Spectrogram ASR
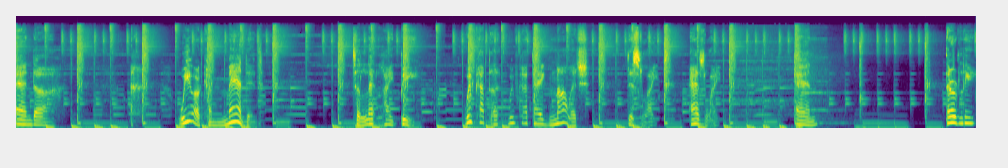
And uh, we are commanded to let light be. We've got to we've got to acknowledge this light as light. And thirdly,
